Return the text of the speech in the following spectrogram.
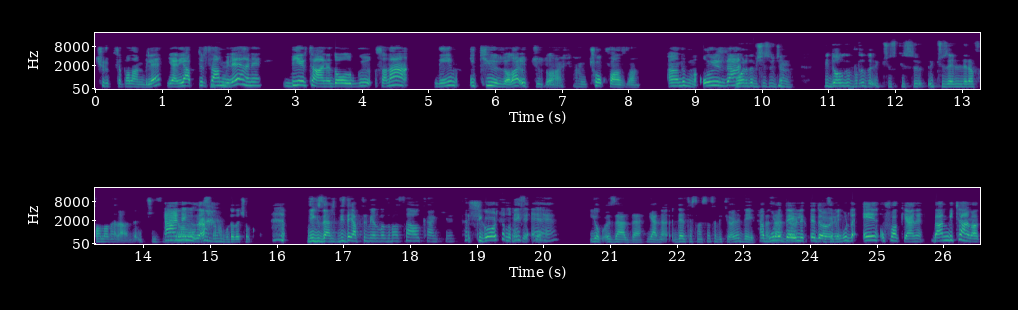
çürükse falan bile. Yani yaptırsam Hı hı. bile hani bir tane dolgu sana diyeyim 200 dolar 300 dolar. Hani çok fazla. Anladın mı? O yüzden Bu arada bir şey söyleyeceğim. Bir dolgu burada da 300 küsür, 350 lira falan herhalde. 300 Aa, ne lira güzel. olmuş Ama burada da çok. Ne güzel. Biz de yaptırmayalım o zaman. Sağ ol kanki. sigortalı mı Neyse peki? ee? Yok özelde. Yani devlet hastanesinde tabii ki öyle değil. Ha burada Özelde devlette de öyle. tabii. Burada en ufak yani ben bir tane bak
